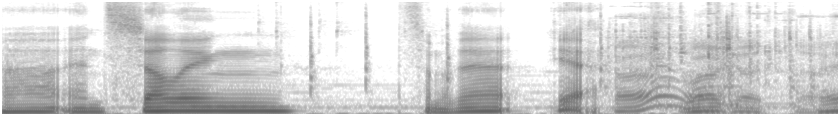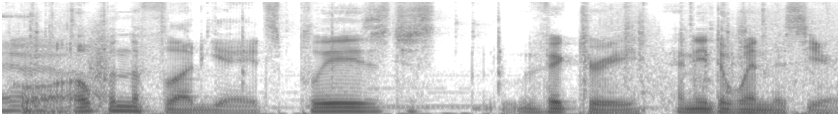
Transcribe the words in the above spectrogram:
Uh, and selling some of that. Yeah. Cool. Open the floodgates. Please, just victory. I need to win this year.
